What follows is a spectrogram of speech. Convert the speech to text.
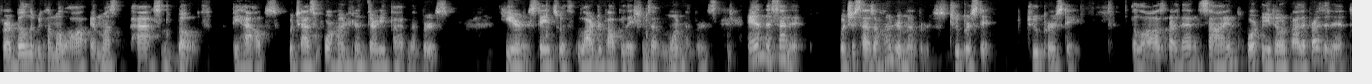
For a bill to become a law, it must pass both the House, which has 435 members, here states with larger populations have more members, and the Senate, which just has 100 members, two per state. Two per state. The laws are then signed or vetoed by the president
